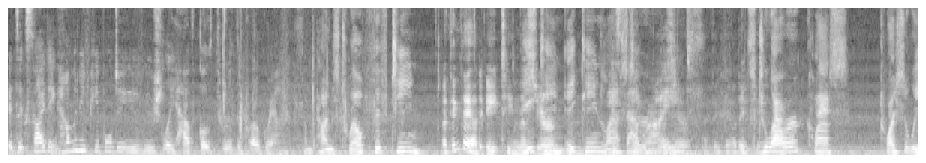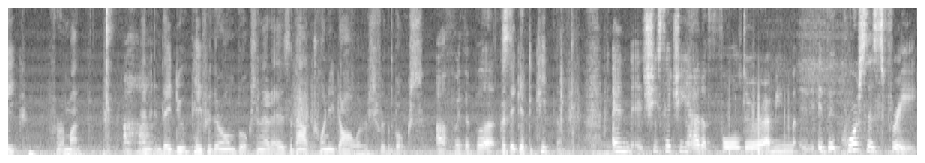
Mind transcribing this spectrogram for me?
It's exciting. How many people do you usually have go through the program? Sometimes 12, 15, I think they had 18 this 18, year. 18 mm-hmm. last that year. right? This year. Yes. I think they had 18 It's two hour class twice a week for a month. Uh-huh. And they do pay for their own books, and that is about $20 for the books. Uh, for the books. But they get to keep them. And she said she had a folder. I mean, the course is free.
